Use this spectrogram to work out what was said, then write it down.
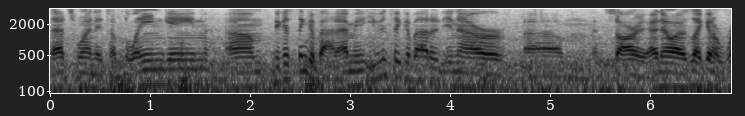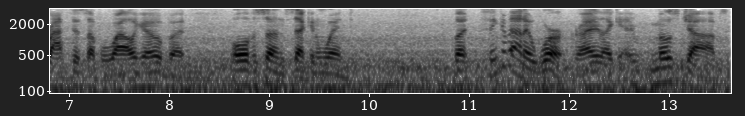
That's when it's a blame game. Um, because think about it. I mean, even think about it in our. Um, and sorry, I know I was like going to wrap this up a while ago, but all of a sudden, second wind. But think about at work, right? Like most jobs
